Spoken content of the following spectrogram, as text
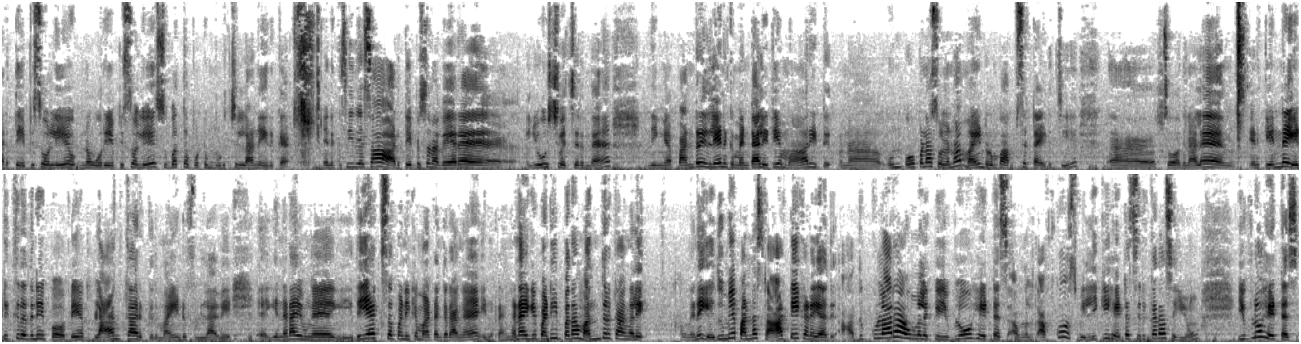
அடுத்த எபிசோட்லேயே இன்னும் ஒரு எபிசோட்லேயே சுபத்தை போட்டு முடிச்சிடலான்னு இருக்கேன். எனக்கு சீரியஸாக அடுத்த எபிசோட் நான் வேறு யோசிச்சு வச்சுருந்தேன். நீங்கள் பண்ணுறதுலேயே எனக்கு மென்டாலிட்டியே மாறிட்டு. நான் ஓப்பனாக சொல்லணும்னா மைண்ட் ரொம்ப அப்செட் ஆகிடுச்சு ஸோ அதனால் எனக்கு என்ன எடுக்கிறதுன்னு இப்போ அப்படியே பிளாங்காக இருக்குது மைண்டு ஃபுல்லாகவே என்னடா இவங்க இதையே அக்செப்ட் பண்ணிக்க மாட்டேங்கிறாங்க. ரங்கநாயகி பாட்டி இப்போ தான் வந்திருக்காங்களே. அவங்க என்ன எதுவுமே பண்ண ஸ்டார்ட்டே கிடையாது. அதுக்குள்ளார அவங்களுக்கு இவ்வளோ ஹேட்டர்ஸ் அவங்களுக்கு அஃப்கோர்ஸ் வெள்ளிக்கு ஹேட்டர்ஸ் இருக்க தான் செய்யும். இவ்வளோ ஹேட்டர்ஸ்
